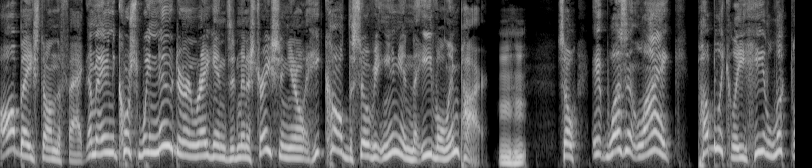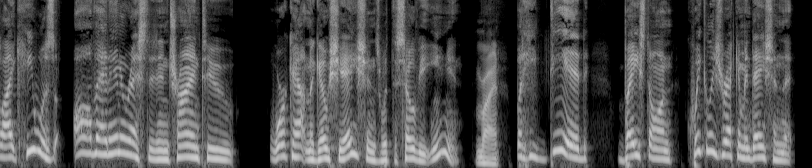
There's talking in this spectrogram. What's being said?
all based on the fact. I mean, of course, we knew during Reagan's administration, you know, he called the Soviet Union the evil empire. hmm So it wasn't like publicly he looked like he was all that interested in trying to work out negotiations with the Soviet Union. Right. But he did based on Quigley's recommendation that,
